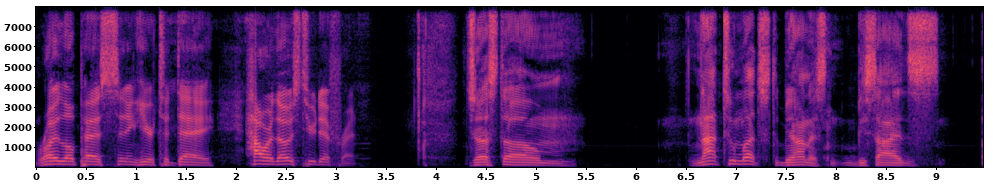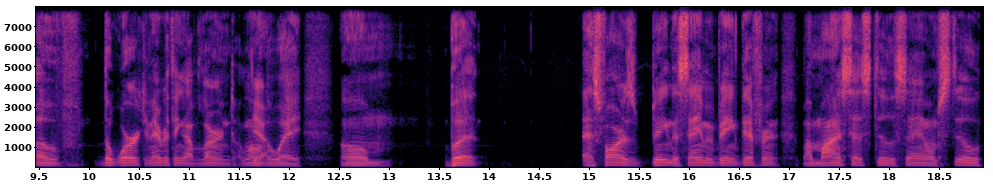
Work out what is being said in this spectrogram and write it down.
Roy Lopez sitting here today. How are those two different? Just um not too much to be honest, besides of the work and everything I've learned along Yeah. the way. Um but as far as being the same and being different, my mindset's still the same. I'm still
